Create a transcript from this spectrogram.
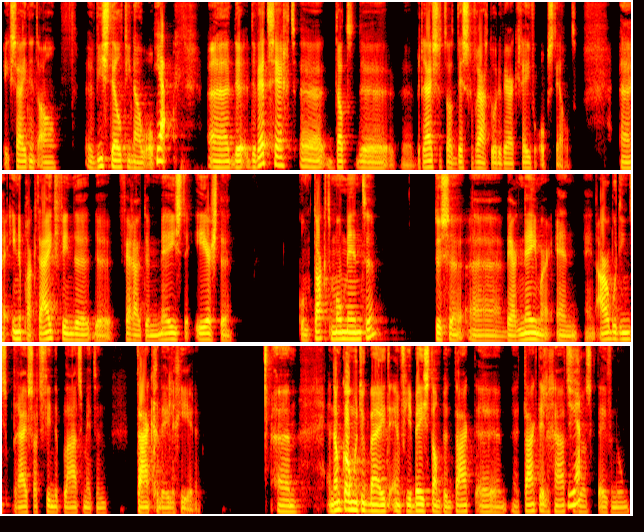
ik zei het net al, eh, wie stelt die nou op? Ja, Eh, de, de wet zegt dat de bedrijfsarts dat desgevraagd door de werkgever opstelt. In de praktijk vinden de, veruit de meeste eerste contactmomenten tussen eh, werknemer en, en arbodienst, bedrijfsarts, vinden plaats met een taakgedelegeerde. Ehm, en dan komen we natuurlijk bij het NVB-standpunt taak, eh, taakdelegatie, Ja. zoals ik het even noem.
